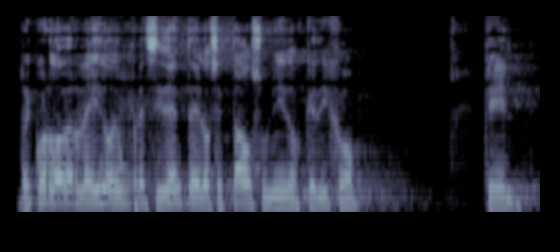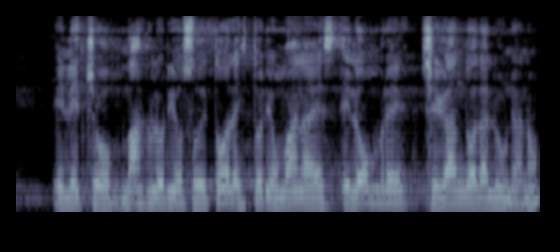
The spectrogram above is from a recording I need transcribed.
Recuerdo haber leído de un presidente de los Estados Unidos que dijo que el, hecho más glorioso de toda la historia humana es el hombre llegando a la luna, ¿no?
